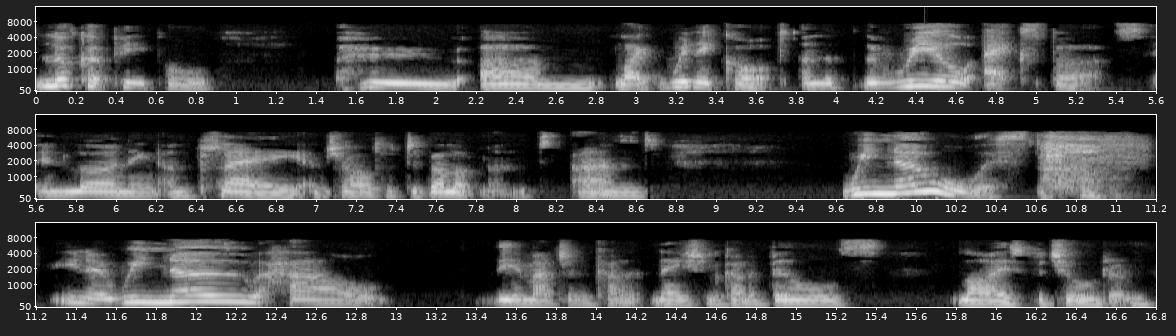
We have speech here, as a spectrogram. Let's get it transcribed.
look at people who, um, like Winnicott and the, the real experts in learning and play and childhood development. And we know all this stuff. You know, we know how the imagination kind of builds lives for children.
